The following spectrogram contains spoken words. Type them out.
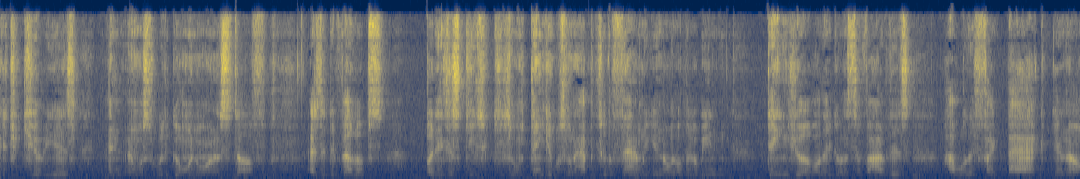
get you curious and, and what's really going on and stuff as it develops. But it just keeps you keeps on thinking what's gonna happen to the family, you know, are they're gonna be in danger? Are they gonna survive this? How will they fight back? You know,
